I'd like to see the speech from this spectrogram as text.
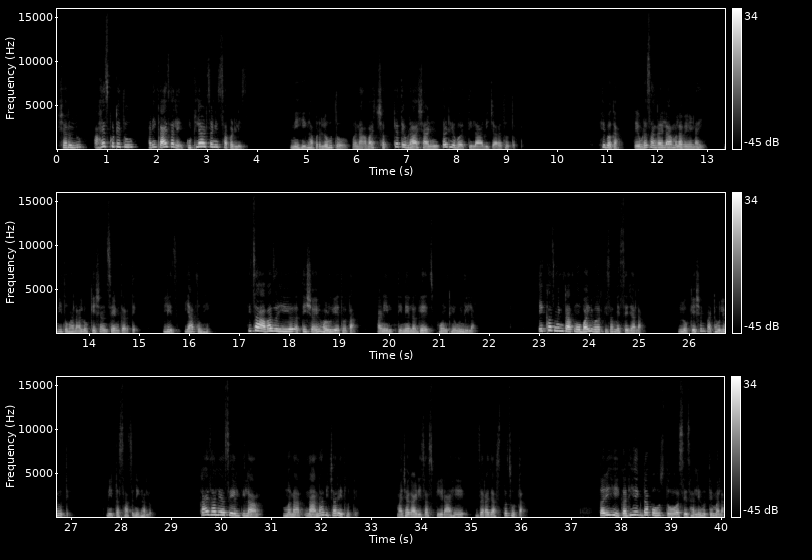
शरयू आहेस कुठे तू? आणि काय झाले? कुठल्या अडचणीत सापडलीस? मीही घाबरलो होतो पण आवाज शक्य तेवढा शांत ठेवत तिला विचारत होतो. हे बघा तेवढं सांगायला मला वेळ नाही. मी तुम्हाला लोकेशन सेंड करते. प्लीज या तुम्ही. तिचा आवाजही अतिशय हळू येत होता आणि तिने लगेच फोन ठेवून दिला. एकाच मिनिटात मोबाईलवर तिचा मेसेज आला. लोकेशन पाठवले होते. मी तसाच निघालो. काय झाले असेल तिला मनात नाना विचार येत होते. माझ्या गाडीचा स्पीड आहे जरा जास्तच होता. तरीही कधी एकदा पोहोचतो असे झाले होते मला.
